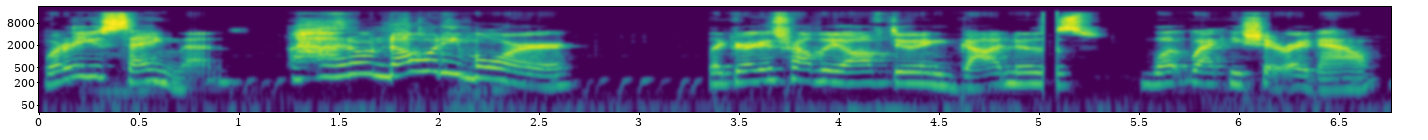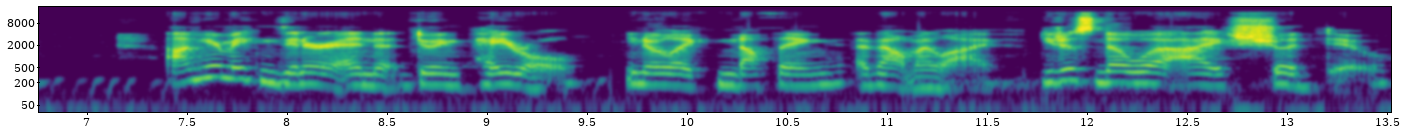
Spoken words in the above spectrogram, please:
what are you saying then? I don't know anymore. Like, Gregg is probably off doing God knows what wacky shit right now. I'm here making dinner and doing payroll. You know, like nothing about my life. You just know what I should do.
